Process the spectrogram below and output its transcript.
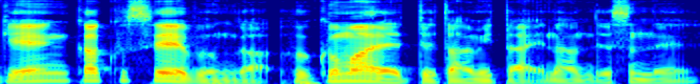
幻覚成分が含まれてたみたいなんですね。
